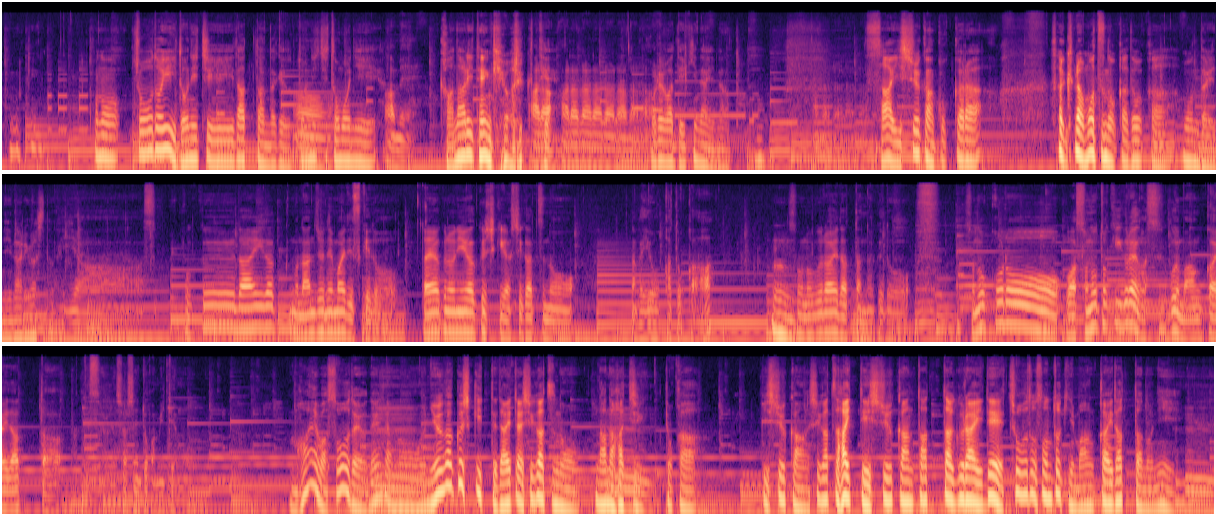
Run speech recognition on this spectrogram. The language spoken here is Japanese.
このちょうどいい土日だったんだけど土日ともに雨かなり天気悪くて。これはできないなと。さあ1週間ここから 桜持つのかどうか問題になりましたね。いや僕大学もう何十年前ですけど大学の入学式が4月のなんか8日とかうん。そのぐらいだったんだけどその頃はその時ぐらいがすごい満開だったんですよね写真とか見ても前はそうだよね、うん。あの入学式って大体4月のうん。78とか1週間4月入って1週間経ったぐらいでちょうどその時に満開だったのにうん。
